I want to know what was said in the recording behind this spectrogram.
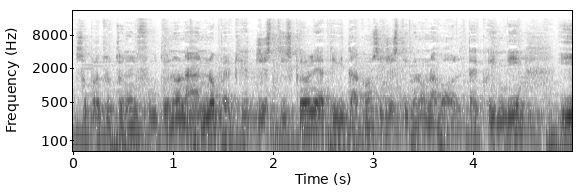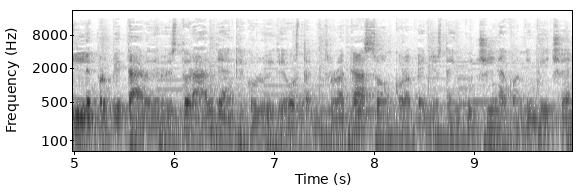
soprattutto nel food, non hanno perché gestiscono le attività come si gestivano una volta e quindi il proprietario del ristorante è anche colui che o sta dietro la cassa o ancora peggio sta in cucina, quando invece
